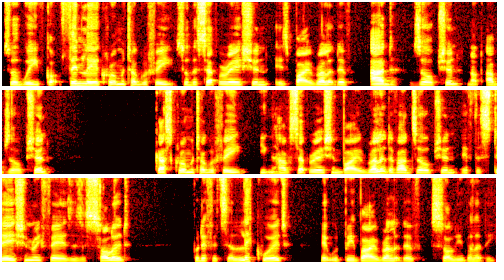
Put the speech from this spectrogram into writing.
so we've got thin layer chromatography, so the separation is by relative adsorption, not absorption. Gas chromatography, you can have separation by relative adsorption if the stationary phase is a solid, but if it's a liquid, it would be by relative solubility.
